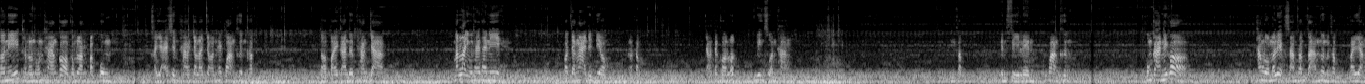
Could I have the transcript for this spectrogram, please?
ตอนนี้ถนนหนทางก็กำลังปรับปรุงขยายเส้นทางจราจรให้กว้างขึ้นครับ ต่อไปการเดินทางจากบ้านไร่อุทัยธานี ก็จะง่ายนิดเดียวนะครับ จากแต่ก่อนรถวิ่งสวนทางนี่ครับ เป็นสี่เลนกว้างขึ้น โครงการนี้ก็ ทางหลวงหมายเลขสามสามสามนู่นนะครับ ไปยัง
